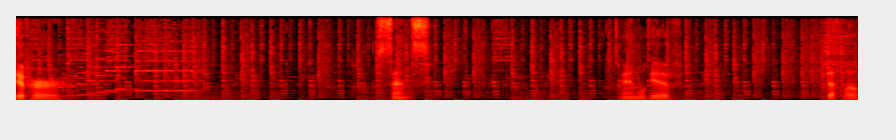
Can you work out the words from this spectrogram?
give her sense and we'll give death blow.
